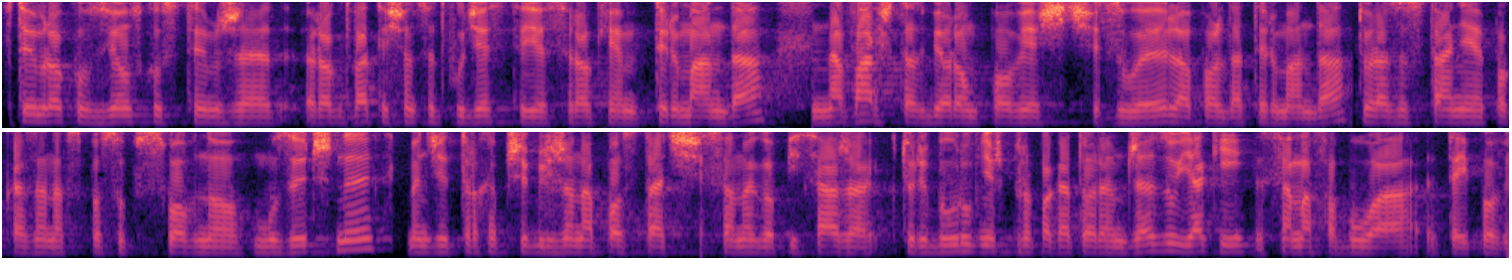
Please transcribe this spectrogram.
W tym roku w związku z tym, że rok 2020 jest rokiem Tyrmanda, na warsztat biorą powieść Zły Leopolda Tyrmanda, która zostanie pokazana w sposób słowno-muzyczny. Będzie trochę przybliżona postać samego pisarza, który był również propagatorem jazzu, jak i sama fabuła tej powieści.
